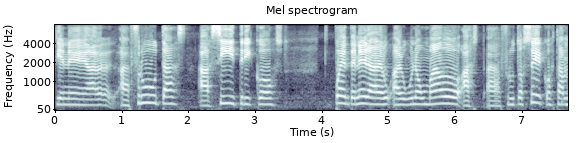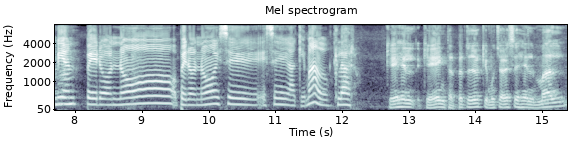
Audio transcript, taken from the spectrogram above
tiene a, a frutas, a cítricos, pueden tener a- algún ahumado a, a frutos secos también, pero no, pero no ese, ese a quemado. Claro. Que es el que interpreto yo que muchas veces es el mal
